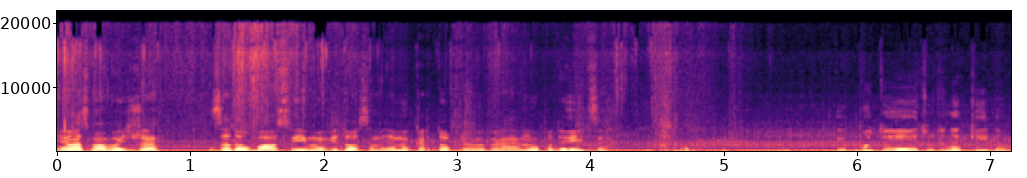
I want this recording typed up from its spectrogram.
Я вас, мабуть, вже задовбав своїми відосами, де ми картоплю вибираємо. Ну подивіться. Як будто я її тут накидав.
